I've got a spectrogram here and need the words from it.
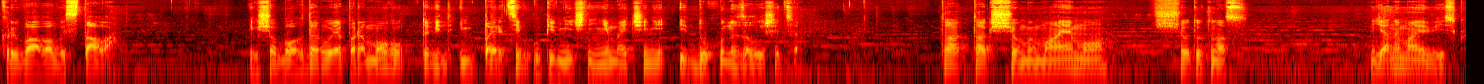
кривава вистава. Якщо Бог дарує перемогу, то від імперців у північній Німеччині і духу не залишиться. Так, так, що ми маємо? Що тут у нас? Я не маю військ.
